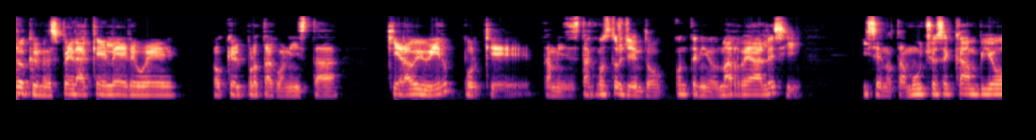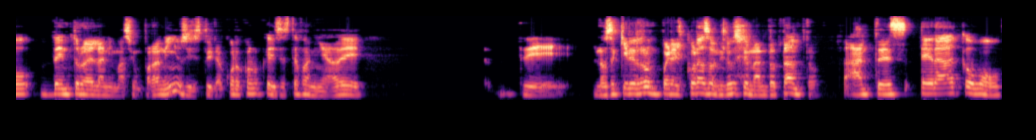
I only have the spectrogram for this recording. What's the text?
lo que uno espera que el héroe o que el protagonista quiera vivir porque también se están construyendo contenidos más reales y, y se nota mucho ese cambio dentro de la animación para niños. Y estoy de acuerdo con lo que dice Estefanía de, de no se quiere romper el corazón ilusionando tanto. Antes era como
